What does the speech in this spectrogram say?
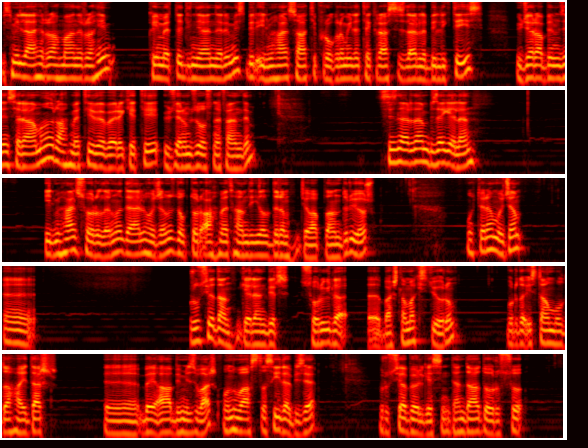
Bismillahirrahmanirrahim. Kıymetli dinleyenlerimiz bir İlmihal Saati programıyla tekrar sizlerle birlikteyiz. Yüce Rabbimizin selamı, rahmeti ve bereketi üzerimize olsun efendim. Sizlerden bize gelen İlmihal sorularını değerli hocamız Doktor Ahmet Hamdi Yıldırım cevaplandırıyor. Muhterem hocam, e, Rusya'dan gelen bir soruyla e, başlamak istiyorum. Burada İstanbul'da Haydar e, Bey abimiz var. Onun vasıtasıyla bize Rusya bölgesinden daha doğrusu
